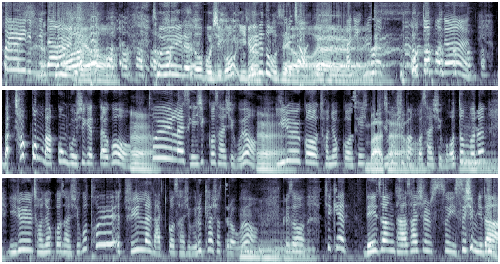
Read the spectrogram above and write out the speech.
토요일입니다. 토요일이에요. 토요일에도 보시고 일요일에도 보세요. 그렇죠. 예. 아니 그래서 어떤 분은 첫공 막공 보시겠다고 네. 토요일 날 3시 거 사시고요. 네. 일요일 거 저녁 거 3시 맞아요. 7시 반 거 사시고 어떤 음. 분은 일요일 저녁 거 사시고 토요일 주일 날 낮 거 사시고 이렇게 하셨더라고요. 음. 그래서 티켓 네장다 사실 수 있으십니다.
